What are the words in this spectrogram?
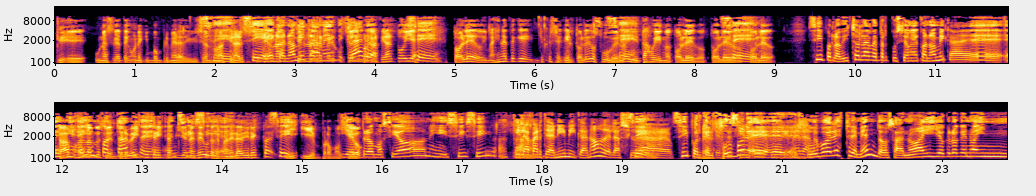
que una ciudad tenga un equipo en primera división, ¿no? Sí, al final sí, tiene una- tiene una económicamente, claro. Porque al final tú oyes Sí. Toledo, imagínate que, yo qué sé, que el Toledo sube, ¿no? Y estás oyendo Toledo, Toledo, Sí. Toledo. Sí, por lo visto la repercusión económica es, es, Estábamos es hablando importante. entre 20 y 30 En- millones sí, de euros sí, de manera en- directa sí. y, y en Y en promoción. promoción y sí, sí. hasta- Y la parte anímica, ¿no? De la ciudad. Sí, sí, porque el fútbol, en eh, el ¿no? fútbol es tremendo, o sea, no hay, yo creo que no hay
